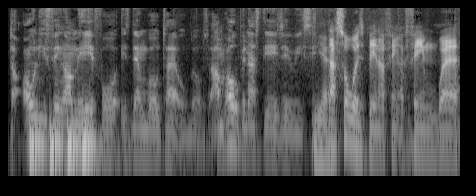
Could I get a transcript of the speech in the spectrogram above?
The only thing I'm here for is them world title belts. I'm hoping that's the AJ we see. Yeah. That's always been, I think, a theme where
